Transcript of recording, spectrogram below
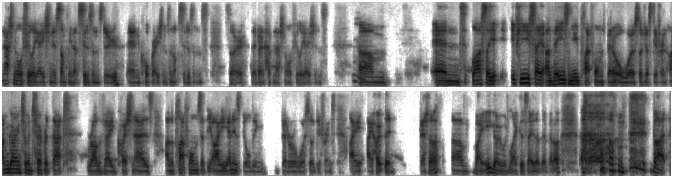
national affiliation is something that citizens do, and corporations are not citizens. So they don't have national affiliations. Mm. Um, and lastly, if you say, are these new platforms better or worse or just different? I'm going to interpret that rather vague question as, are the platforms that the IDN is building better or worse or different? I, I hope they're better. Um, my ego would like to say that they're better. um, but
